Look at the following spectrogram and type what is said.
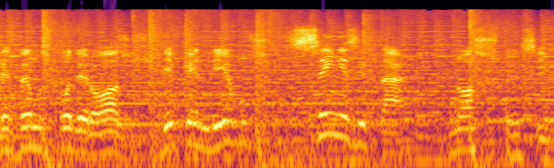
Enfrentamos poderosos, defendemos sem hesitar nossos princípios.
